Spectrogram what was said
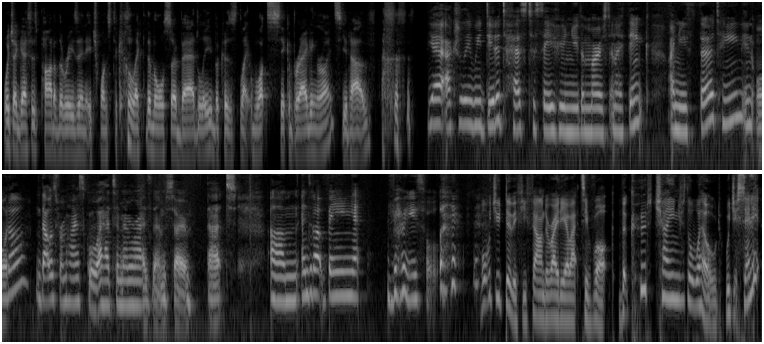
which I guess is part of the reason Itch wants to collect them all so badly because, like, what sick bragging rights you'd have. yeah, actually, we did a test to see who knew the most, and I think I knew 13 in order. That was from high school. I had to memorize them. So that um, ended up being very useful. what would you do if you found a radioactive rock that could change the world? Would you sell it?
